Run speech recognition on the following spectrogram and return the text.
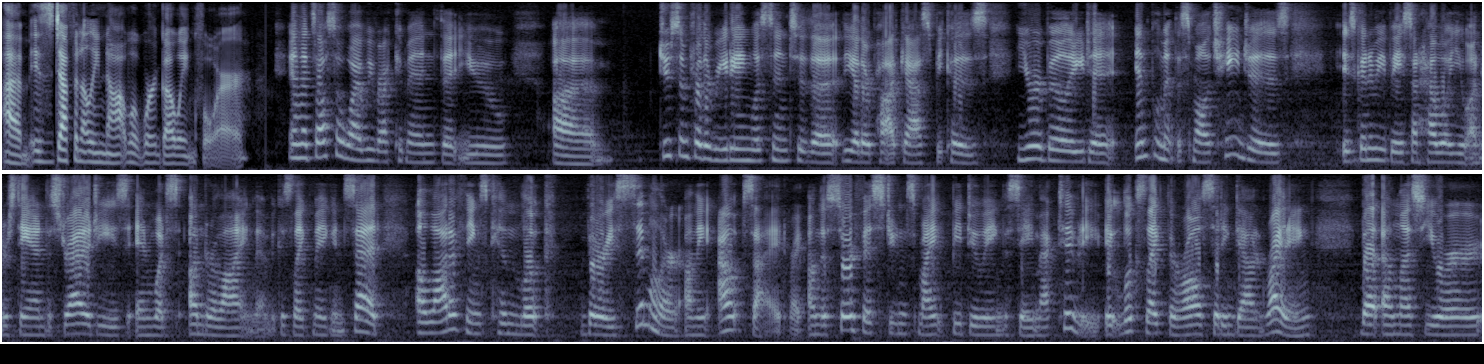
um, is definitely not what we're going for. And that's also why we recommend that you um, do some further reading, listen to the the other podcast because your ability to implement the small changes is going to be based on how well you understand the strategies and what's underlying them because like Megan said, a lot of things can look very similar on the outside, right? On the surface, students might be doing the same activity. It looks like they're all sitting down and writing, but unless you're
